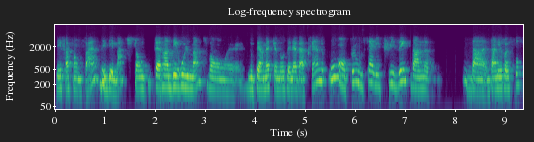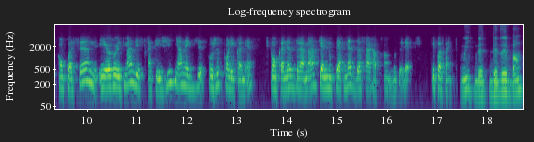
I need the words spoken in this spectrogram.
des façons de faire, des démarches, donc différents déroulements qui vont euh, nous permettre que nos élèves apprennent, ou on peut aussi aller puiser dans les ressources qu'on possède. Et heureusement, des stratégies, il y en existe. Il faut juste qu'on les connaisse, puis qu'on connaisse vraiment, qu'elles nous permettent de faire apprendre aux élèves. Pas simple. Oui, de, dire, bon,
